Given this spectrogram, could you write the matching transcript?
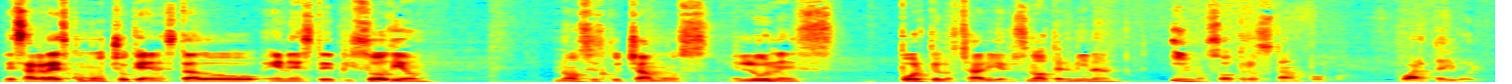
Les agradezco mucho que hayan estado en este episodio. Nos escuchamos el lunes porque los Chargers no terminan y nosotros tampoco. Cuarta y gol.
